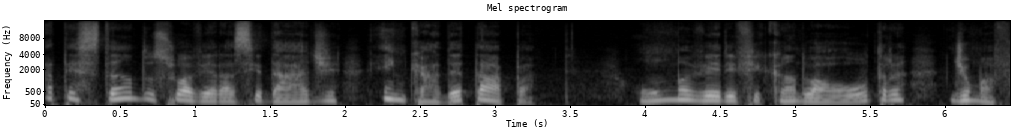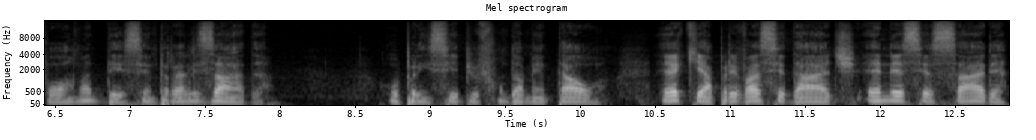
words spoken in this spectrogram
atestando sua veracidade em cada etapa uma verificando a outra de uma forma descentralizada. O princípio fundamental é que a privacidade é necessária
